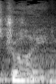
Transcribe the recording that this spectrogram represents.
Destroyed.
